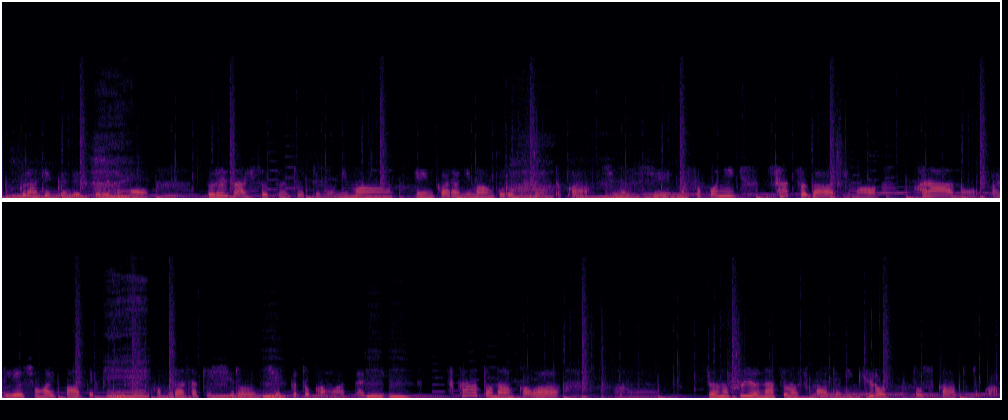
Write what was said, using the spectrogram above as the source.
膨らんでいくんですけれども、はい、ブレザー一つにとっても2万円から2万5、6千円とかしますし、まあ、そこにシャツが今カラーのバリエーションがいっぱいあってピンクとか紫白チェックとかもあったり、スカートなんかは普通の冬夏のスカートにキュロットスカートとか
